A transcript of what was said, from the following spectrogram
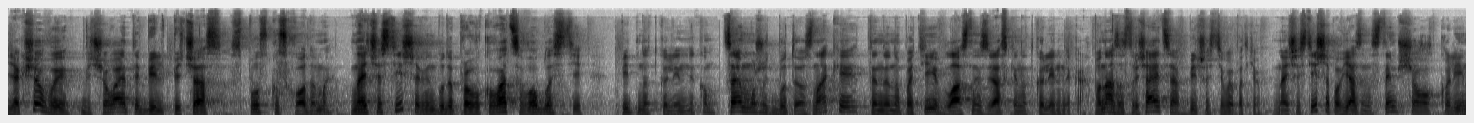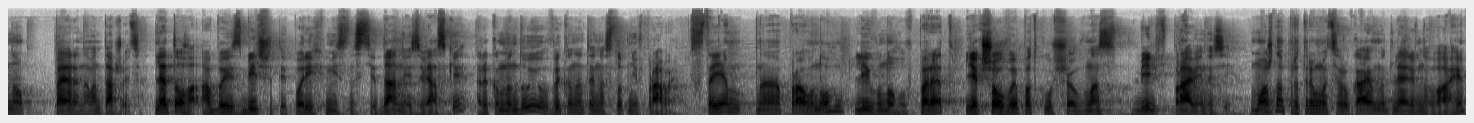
Якщо ви відчуваєте біль під час спуску сходами, найчастіше він буде провокуватися в області під надколінником. Це можуть бути ознаки тендинопатії власної зв'язки надколінника. Вона зустрічається в більшості випадків. Найчастіше пов'язана з тим, що коліно перенавантажується. Для того, аби збільшити поріг міцності даної зв'язки, рекомендую виконати наступні вправи. Стаємо на праву ногу, ліву ногу вперед. Якщо в випадку, що в нас біль в правій нозі, можна притримуватися руками для рівноваги.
